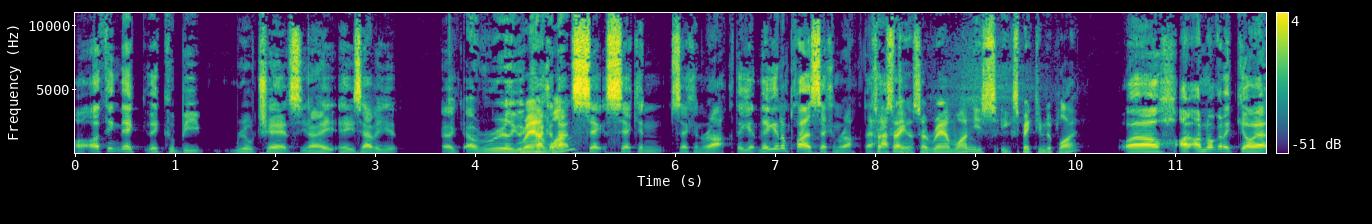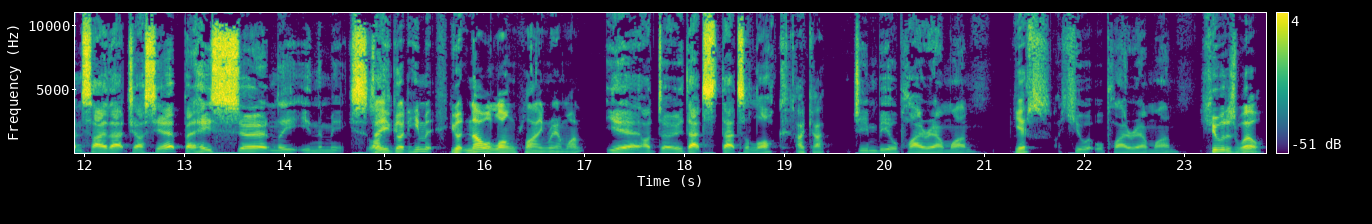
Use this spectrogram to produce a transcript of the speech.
I think there there could be real chance. You know he, he's having a, a, a really good Round one? sec, second second ruck. They get, they're going to play a second ruck. They So, have saying, to. so round one, you expect him to play. Well, I, I'm not going to go out and say that just yet, but he's certainly in the mix. So Like, you got him. You got Noah Long playing round one. yeah, I do. That's that's a lock. Okay. Ginbey will play round one. Yes. Hewett will play round one. Hewett as well.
